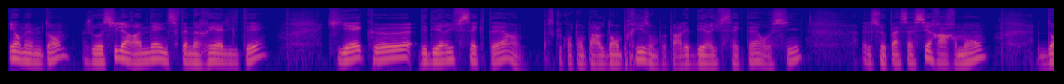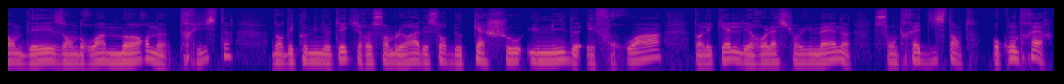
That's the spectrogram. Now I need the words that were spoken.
Et en même temps, je dois aussi les ramener à une certaine réalité, qui est que des dérives sectaires, parce que quand on parle d'emprise, on peut parler de dérives sectaires aussi, elle se passe assez rarement dans des endroits mornes, tristes, dans des communautés qui ressembleraient à des sortes de cachots humides et froids, dans lesquels les relations humaines sont très distantes. Au contraire,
